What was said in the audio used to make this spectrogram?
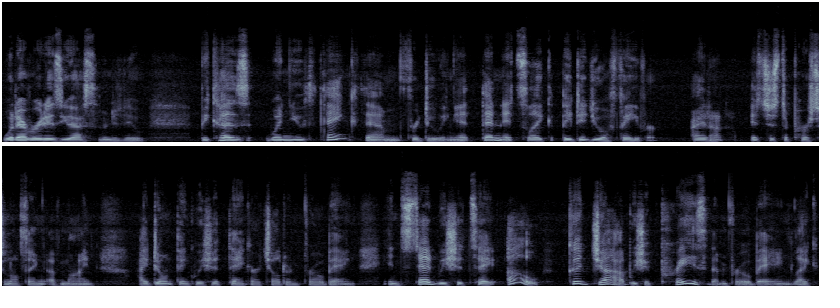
whatever it is you ask them to do. Because when you thank them for doing it, then it's like they did you a favor. I don't know. It's just a personal thing of mine. I don't think we should thank our children for obeying. Instead, we should say, Oh, good job. We should praise them for obeying, like,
